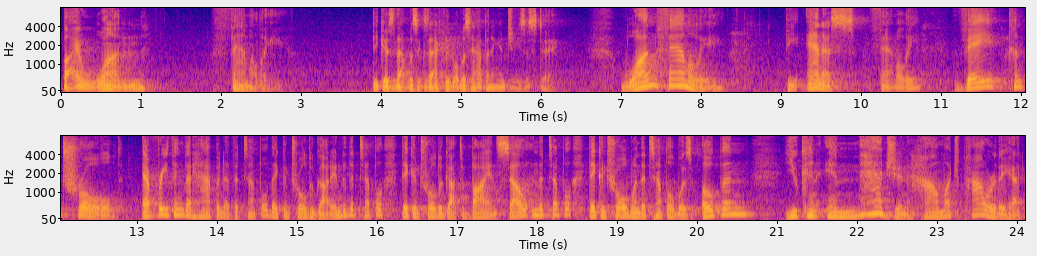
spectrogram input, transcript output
by one family. Because that was exactly what was happening in Jesus' day. One family, the Annas family, they controlled everything that happened at the temple. They controlled who got into the temple. They controlled who got to buy and sell in the temple. They controlled when the temple was open. You can imagine how much power they had.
